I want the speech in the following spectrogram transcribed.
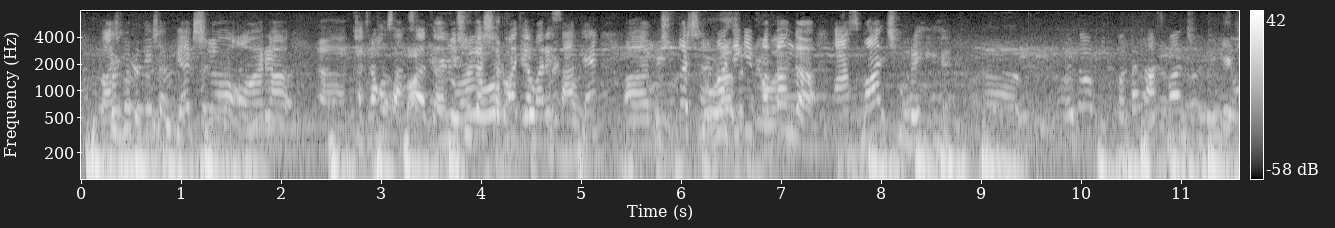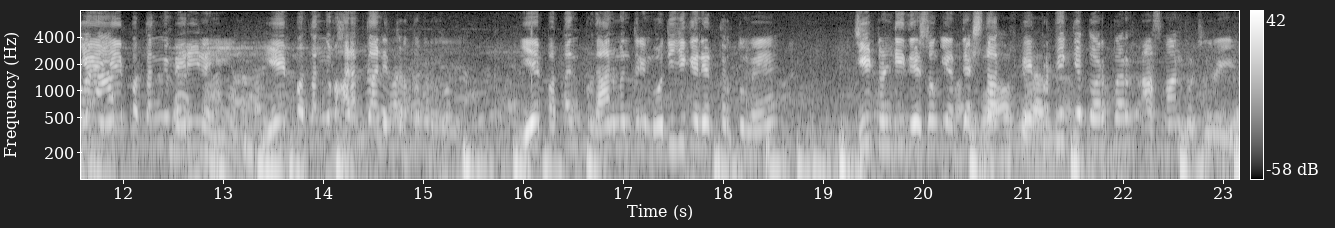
भाजपा प्रदेश अध्यक्ष और खजुराहो सांसद विष्णुदत्त शर्मा जी हमारे साथ हैं। विष्णुदत्त शर्मा जी की पतंग आसमान छू रही है। पतंग आसमान छू रही है देखिए ये पतंग मेरी नहीं ये पतंग भारत का नेतृत्व कर रही है। ये पतंग प्रधानमंत्री मोदी जी के नेतृत्व में जी ट्वेंटी देशों की अध्यक्षता के प्रतीक के तौर पर आसमान को छू रही है।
